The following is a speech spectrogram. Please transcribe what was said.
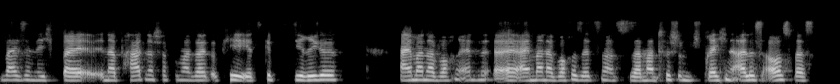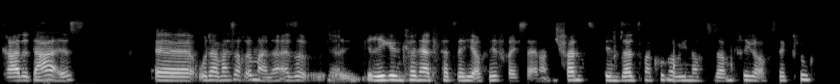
weiß ich nicht, bei in der Partnerschaft, wo man sagt, okay, jetzt gibt es die Regel, einmal in der Wochenende, äh, einmal in der Woche setzen wir uns zusammen am Tisch und sprechen alles aus, was gerade da mhm. ist. Äh, oder was auch immer. Ne? Also ja. Regeln können ja tatsächlich auch hilfreich sein. Und ich fand den Satz, mal gucken, ob ich ihn noch zusammenkriege, auch sehr klug.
